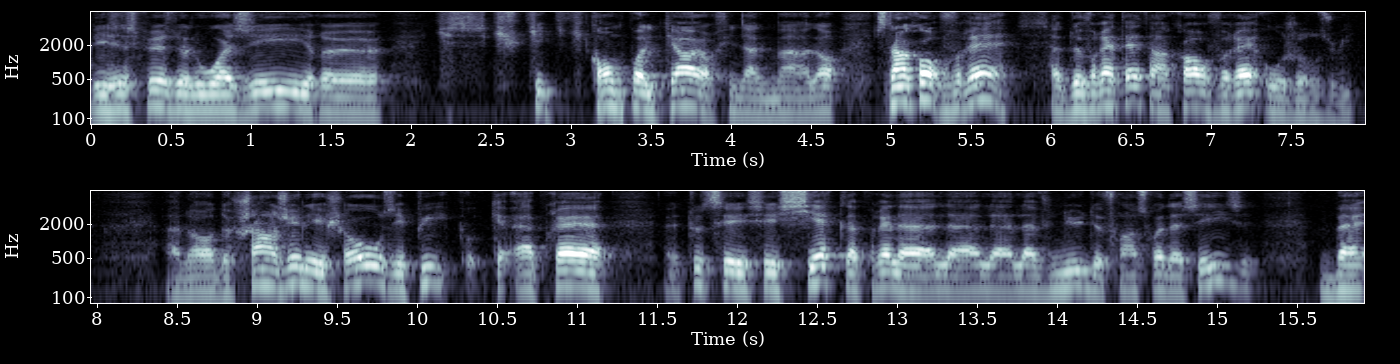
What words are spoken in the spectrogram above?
espèces de loisirs euh, qui ne comptent pas le cœur, finalement. Alors, c'est encore vrai, ça devrait être encore vrai aujourd'hui. Alors, de changer les choses, et puis, après euh, tous ces, siècles après la, venue de François d'Assise, ben,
